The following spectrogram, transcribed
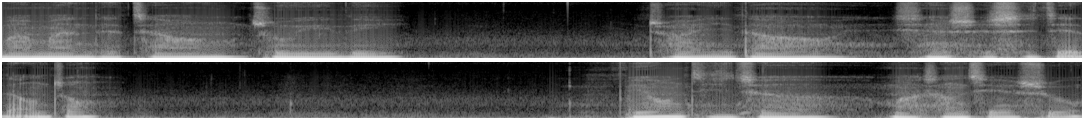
慢慢的将注意力转移到现实世界当中，不用急着马上结束，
